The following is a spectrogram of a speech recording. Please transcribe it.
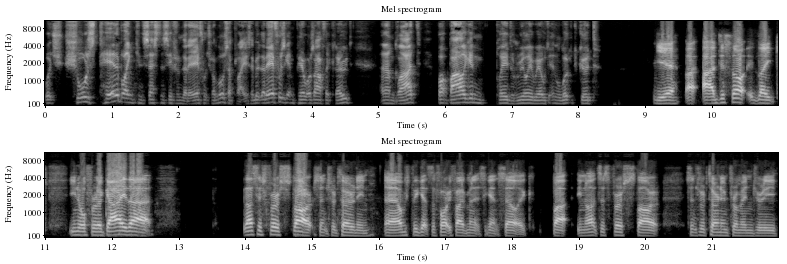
which shows terrible inconsistency from the ref, which we're no surprised about. The ref was getting pelters off the crowd, and I'm glad. But Balogun played really well and looked good. Yeah, I, I just thought like you know for a guy that that's his first start since returning. Uh, obviously gets the forty five minutes against Celtic, but you know that's his first start since returning from injury.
